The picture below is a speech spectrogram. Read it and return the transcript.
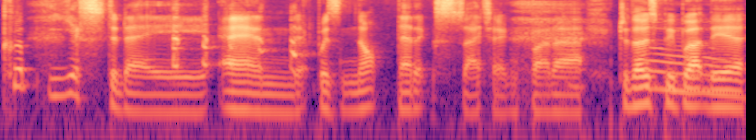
clip yesterday, and it was not that exciting. But uh, to those people out there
